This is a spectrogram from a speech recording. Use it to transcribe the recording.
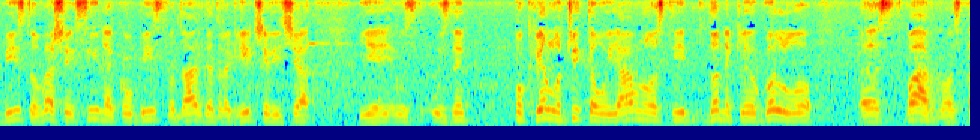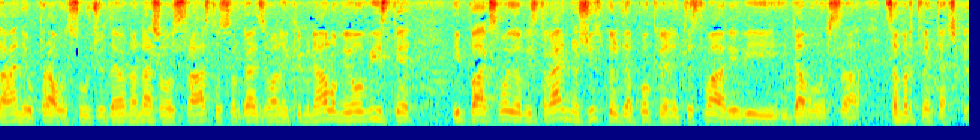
ubistvo vašeg sina kao ubistvo Davida Dragičevića je uz, uz ne, pokrenulo čitavu javnost i donekle ogolilo E, stvarno stanje u pravosuđu, da je ona nažalost srasla s organizovanim kriminalom i ovo vi ste ipak svoju istrajnošću uspjeli da pokrenete stvari, vi i Davor sa, sa mrtve tačke.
